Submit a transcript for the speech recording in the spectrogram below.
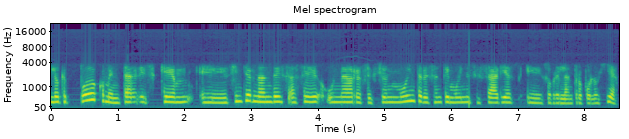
lo que puedo comentar es que eh, Cintia Hernández hace una reflexión muy interesante y muy necesaria eh, sobre la antropología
